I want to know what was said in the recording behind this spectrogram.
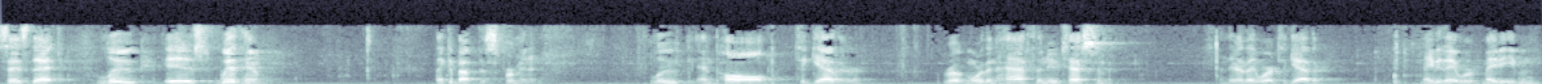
Says that Luke is with him. Think about this for a minute. Luke and Paul together wrote more than half the New Testament. And there they were together. Maybe they were, maybe even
